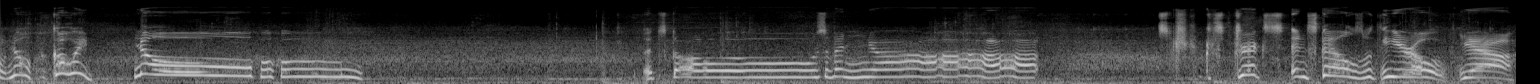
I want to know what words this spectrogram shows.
Oh no, go in! No! Let's go, Savannah! Tricks and skills with Hiro, yeah!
